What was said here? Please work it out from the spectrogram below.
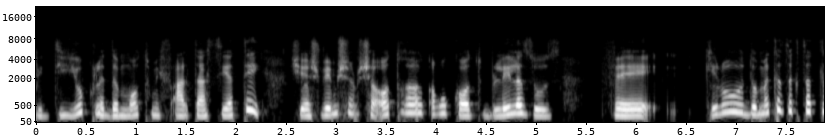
בדיוק לדמות מפעל תעשייתי, שיושבים שם שעות ארוכות בלי לזוז, וכאילו דומה כזה קצת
